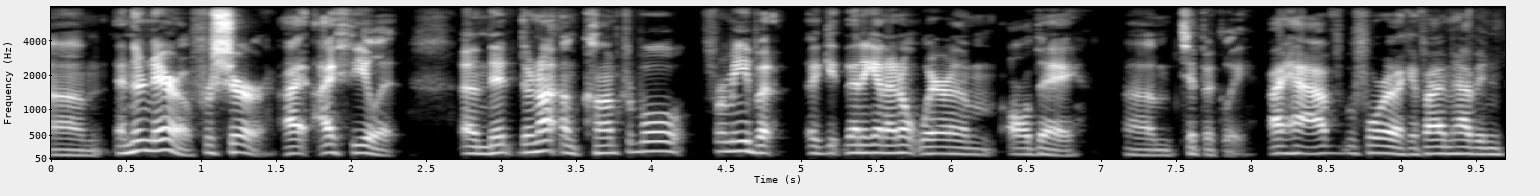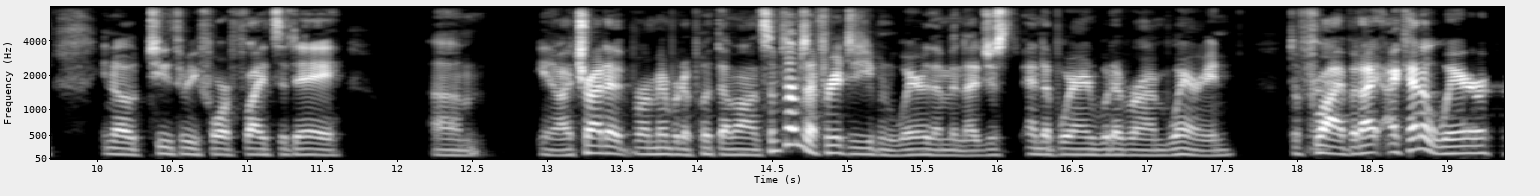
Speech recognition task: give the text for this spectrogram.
um, and they're narrow for sure. I I feel it. Um, they, they're not uncomfortable for me, but then again, I don't wear them all day. Um, typically, I have before. Like if I'm having you know two, three, four flights a day, um, you know, I try to remember to put them on. Sometimes I forget to even wear them, and I just end up wearing whatever I'm wearing to fly. But I, I kind of wear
